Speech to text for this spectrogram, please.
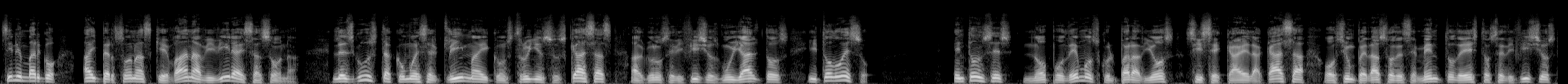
Sin embargo, hay personas que van a vivir a esa zona. Les gusta cómo es el clima y construyen sus casas, algunos edificios muy altos y todo eso. Entonces, no podemos culpar a Dios si se cae la casa o si un pedazo de cemento de estos edificios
